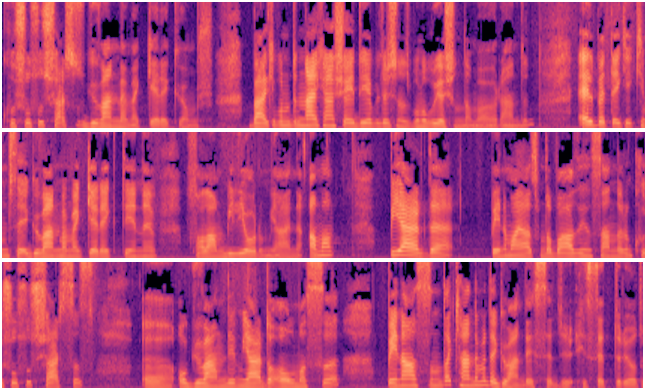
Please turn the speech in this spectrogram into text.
koşulsuz şartsız güvenmemek gerekiyormuş. Belki bunu dinlerken şey diyebilirsiniz. Bunu bu yaşında mı öğrendin? Elbette ki kimseye güvenmemek gerektiğini falan biliyorum yani. Ama bir yerde benim hayatımda bazı insanların koşulsuz şartsız e, o güvendiğim yerde olması beni aslında kendimi de güvende hissettiriyordu.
